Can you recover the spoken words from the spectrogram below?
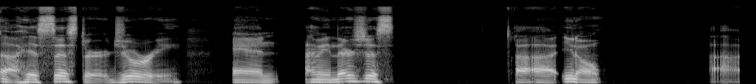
uh, his sister, Shuri, and I mean, there's just, uh, uh you know, uh,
